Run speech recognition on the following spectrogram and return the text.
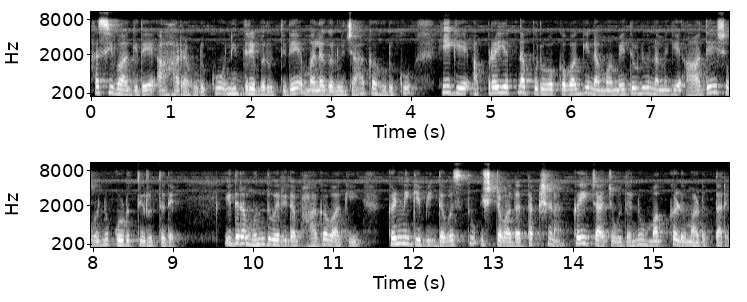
ಹಸಿವಾಗಿದೆ, ಆಹಾರ ಹುಡುಕು, ನಿದ್ರೆ ಬರುತ್ತಿದೆ, ಮಲಗಲು ಜಾಗ ಹುಡುಕು. ಹೀಗೆ ಅಪ್ರಯತ್ನಪೂರ್ವಕವಾಗಿ ನಮ್ಮ ಮೆದುಳು ನಮಗೆ ಆದೇಶವನ್ನು ಕೊಡುತ್ತಿರುತ್ತದೆ. ಇದರ ಮುಂದುವರಿದ ಭಾಗವಾಗಿ ಕಣ್ಣಿಗೆ ಬಿದ್ದ ವಸ್ತು ಇಷ್ಟವಾದ ತಕ್ಷಣ ಕೈ ಚಾಚುವುದನ್ನು ಮಕ್ಕಳು ಮಾಡುತ್ತಾರೆ.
